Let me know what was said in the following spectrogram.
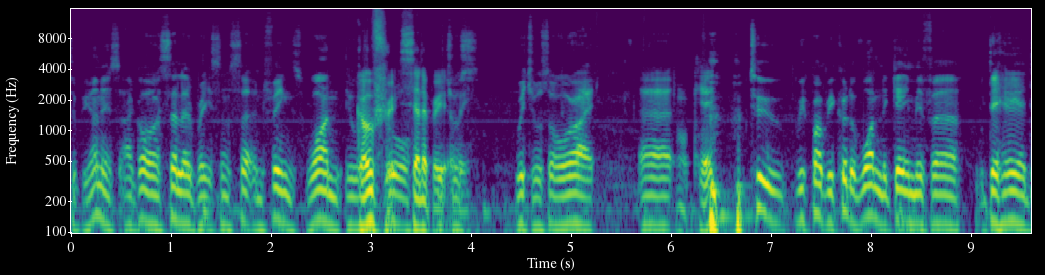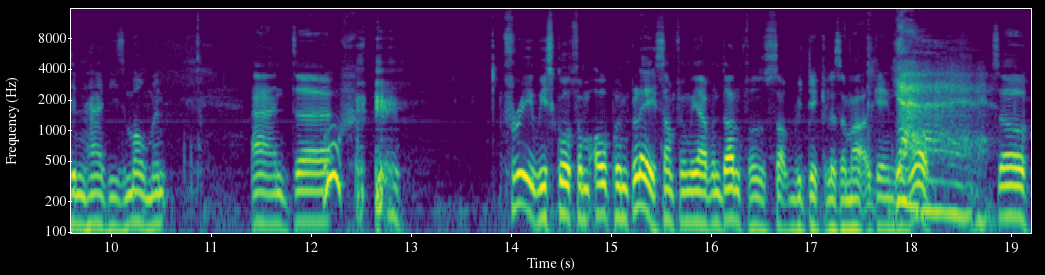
To be honest, I gotta celebrate some certain things. One, it was Go for it, celebrate which was, which was all right. Uh, Okay. two, we probably could have won the game if uh, De Gea didn't have his moment. And uh, three, we scored from open play, something we haven't done for some ridiculous amount of games as well. So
